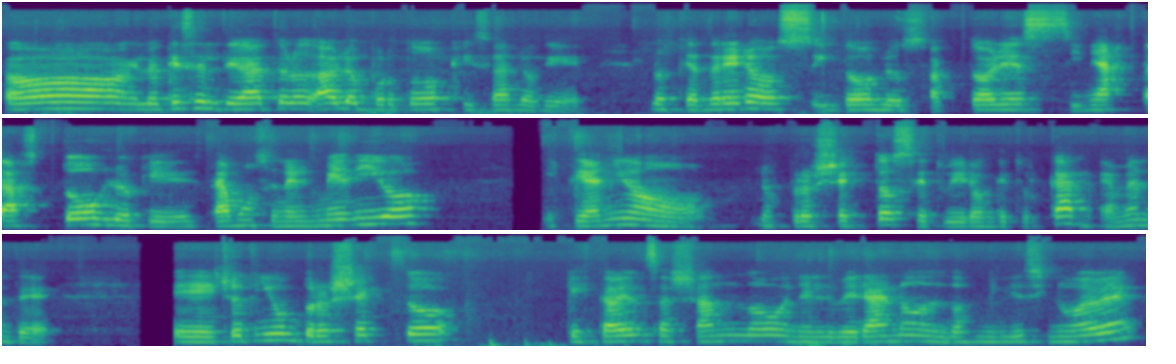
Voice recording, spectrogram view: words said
Oh, lo que es el teatro, hablo por todos quizás lo que los teatreros y todos los actores, cineastas, todos los que estamos en el medio, este año los proyectos se tuvieron que turcar, obviamente. Eh, yo tenía un proyecto que estaba ensayando en el verano del 2019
